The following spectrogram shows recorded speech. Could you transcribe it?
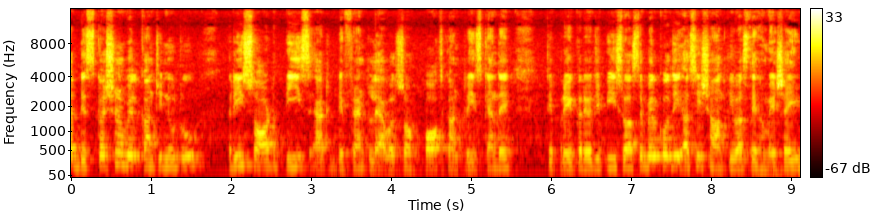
the discussion will continue to resort peace at different levels of both countries ਕਹਿੰਦੇ। ਤੇ ਪ੍ਰੇ ਕਰਿਓ ਜੀ ਪੀਸ ਵਾਸਤੇ। ਬਿਲਕੁਲ ਜੀ ਅਸੀਂ ਸ਼ਾਂਤੀ ਵਾਸਤੇ ਹਮੇਸ਼ਾ ਹੀ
